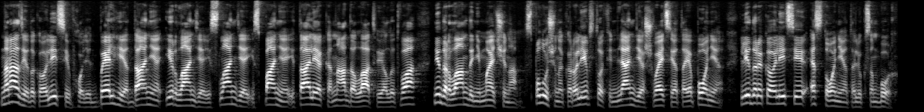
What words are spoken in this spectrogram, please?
Наразі до коаліції входять Бельгія, Данія, Ірландія, Ісландія, Іспанія, Італія, Канада, Латвія, Литва, Нідерланди, Німеччина, Сполучене Королівство, Фінляндія, Швеція та Японія. Лідери коаліції Естонія та Люксембург.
